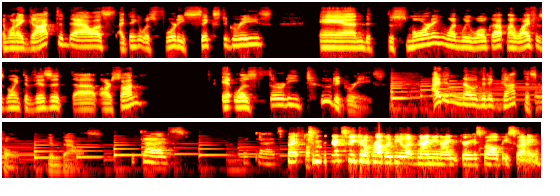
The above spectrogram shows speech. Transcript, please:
And when I got to Dallas, I think it was 46 degrees. And this morning, when we woke up, my wife is going to visit uh, our son. It was 32 degrees. I didn't know that it got this cold in Dallas. It does. It does. But to, next week, it'll probably be like 99 degrees where I'll be sweating.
